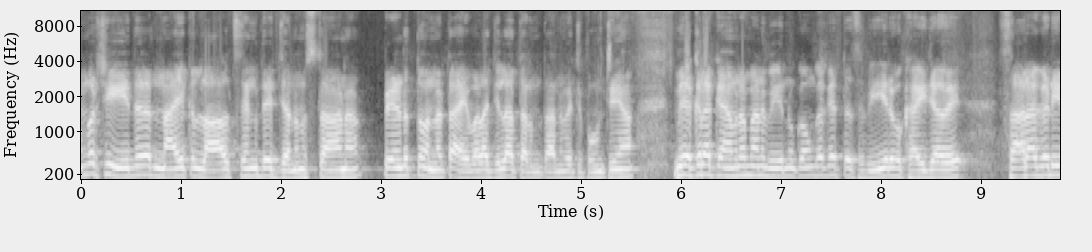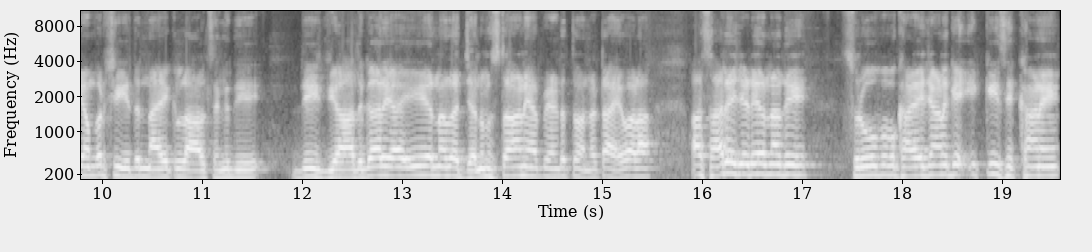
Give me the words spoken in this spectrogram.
ਅਮਰ ਸ਼ਹੀਦ ਨਾਇਕ ਲਾਲ ਸਿੰਘ ਦੇ ਜਨਮ ਸਥਾਨ ਪਿੰਡ ਧੁੰਨ ਢਾਏ ਵਾਲਾ ਜ਼ਿਲ੍ਹਾ ਤਰਨਤਾਰਨ ਵਿੱਚ ਪਹੁੰਚੇ ਹਾਂ। ਮੈਂ ਇਕਲਾ ਕੈਮਰਾਮੈਨ ਵੀਰ ਨੂੰ ਕਹੂੰਗਾ ਕਿ ਤਸਵੀਰ ਵਿਖਾਈ ਜਾਵੇ। ਸਾਰਾਗੜੀ ਅਮਰ ਸ਼ਹੀਦ ਨਾਇਕ ਲਾਲ ਸਿੰਘ ਦੀ ਦੀ ਯਾਦਗਾਰ ਆ, ਇਹ ਉਹਨਾਂ ਦਾ ਜਨਮ ਸਥਾਨ ਆ ਪਿੰਡ ਧੁੰਨ ਢਾਏ ਵਾਲਾ ਆ ਸਾਰੇ ਜਿਹੜੇ ਉਹਨਾਂ ਦੇ ਸਰੂਪ ਵਿਖਾਏ ਜਾਣਗੇ। 21 ਸਿੱਖਾਂ ਨੇ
